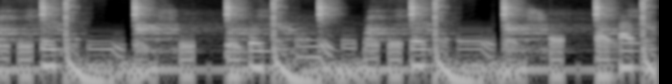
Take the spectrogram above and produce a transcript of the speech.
Thank you.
